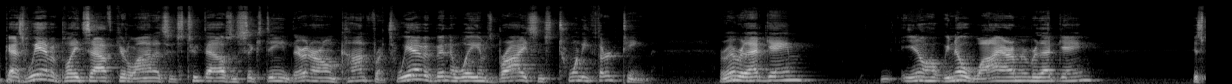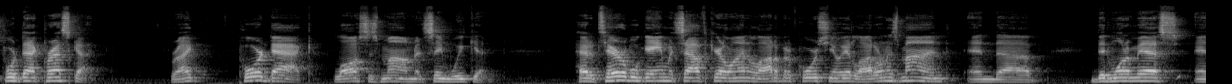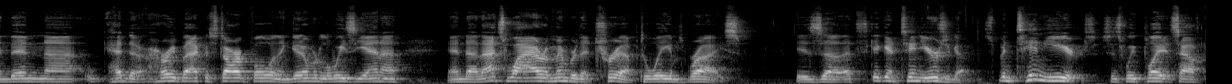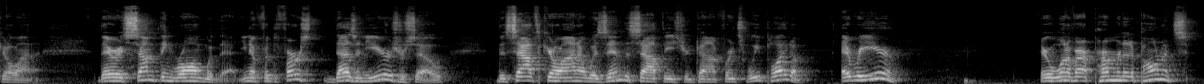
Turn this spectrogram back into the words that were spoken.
Guys, we haven't played South Carolina since 2016. They're in our own conference. We haven't been to Williams-Brice since 2013. Remember that game? You know, we know why I remember that game? It's poor Dak Prescott right? Poor Dak lost his mom that same weekend. Had a terrible game at South Carolina. A lot of it, of course, you know, he had a lot on his mind and uh, didn't want to miss. And then uh, had to hurry back to Starkville and then get over to Louisiana. And uh, that's why I remember that trip to Williams-Brice. Is uh, that's again ten years ago. It's been ten years since we played at South Carolina. There is something wrong with that. You know, for the first dozen years or so, that South Carolina was in the Southeastern Conference, we played them every year. They were one of our permanent opponents.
